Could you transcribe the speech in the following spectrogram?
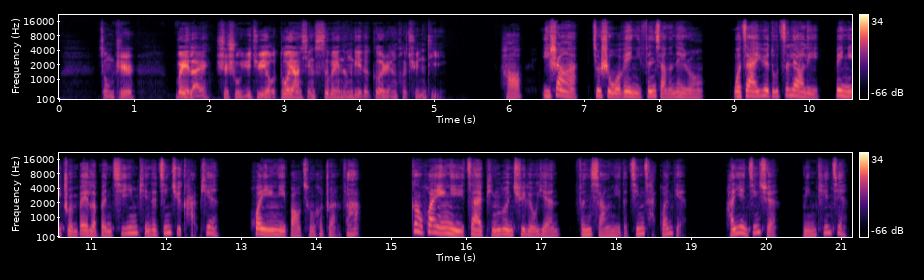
总之，未来是属于具有多样性思维能力的个人和群体。好，以上啊就是我为你分享的内容。我在阅读资料里为你准备了本期音频的金句卡片。欢迎你保存和转发，更欢迎你在评论区留言分享你的精彩观点。韩燕精选，明天见。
